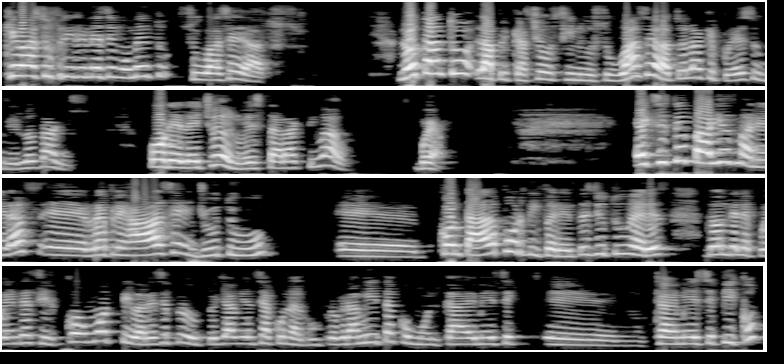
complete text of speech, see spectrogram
¿qué va a sufrir en ese momento? Su base de datos. No tanto la aplicación, sino su base de datos es la que puede sufrir los daños por el hecho de no estar activado. Bueno, existen varias maneras eh, reflejadas en YouTube, eh, contada por diferentes youtubers, donde le pueden decir cómo activar ese producto, ya bien sea con algún programita como el KMS, eh, KMS Pico,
